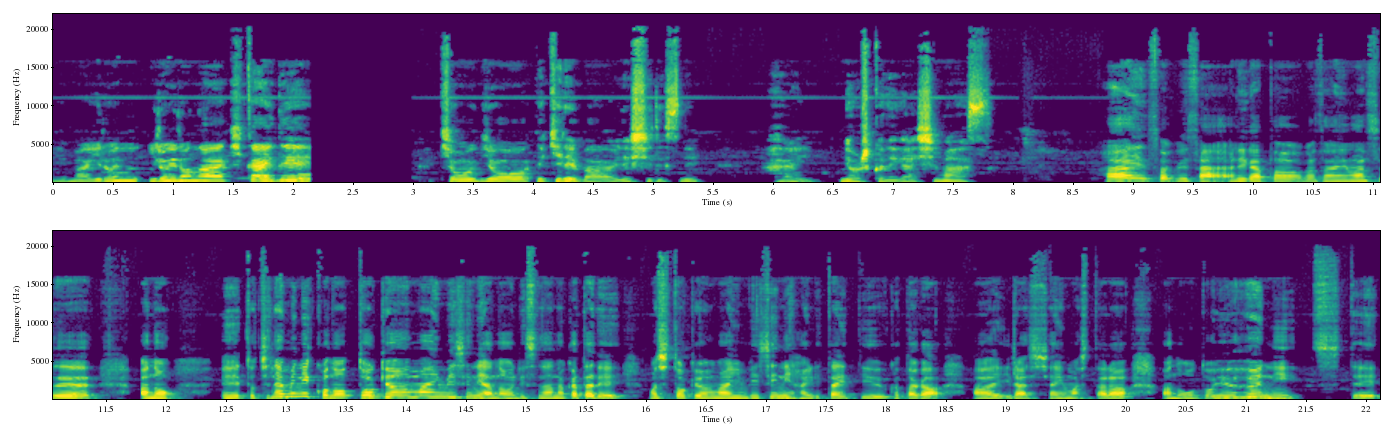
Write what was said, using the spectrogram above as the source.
え、まあ、いろいろいろな機会で協業できれば嬉しいですね。はい。よろしくお願いします。はい、ソフィーさん、ありがとうございます。あの、えーと、ちなみにこの東京マイン BC にあのリスナーの方でもし東京マイン BC に入りたいっていう方があいらっしゃいましたらあのどういうふうにして、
